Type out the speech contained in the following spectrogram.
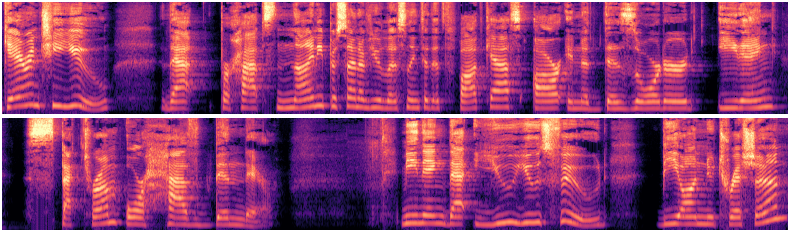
guarantee you that perhaps 90% of you listening to this podcast are in a disordered eating spectrum or have been there. Meaning that you use food beyond nutrition,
